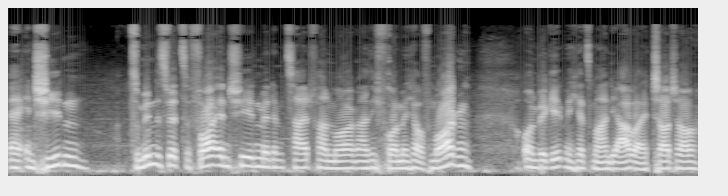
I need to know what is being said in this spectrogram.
äh, entschieden. Zumindest wird sie vorentschieden mit dem Zeitfahren morgen. Also ich freue mich auf morgen und begebe mich jetzt mal an die Arbeit. Ciao, ciao.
